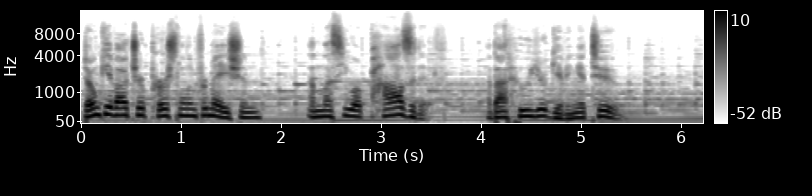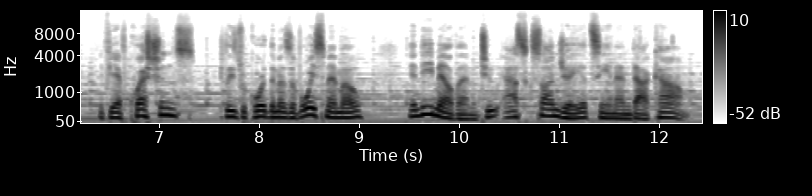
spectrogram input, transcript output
Don't give out your personal information unless you are positive about who you're giving it to. If you have questions, please record them as a voice memo and email them to asksanjay at cnn.com.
